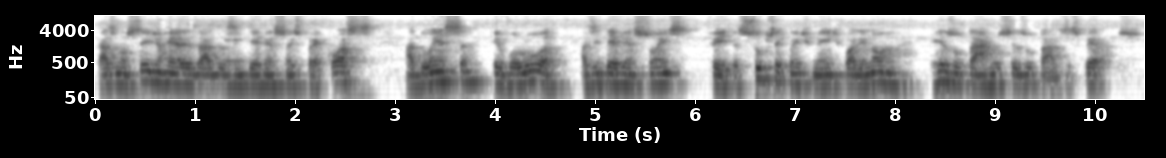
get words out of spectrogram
caso não sejam realizadas as intervenções precoces, a doença evolua, as intervenções feitas subsequentemente podem não resultar nos resultados esperados.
